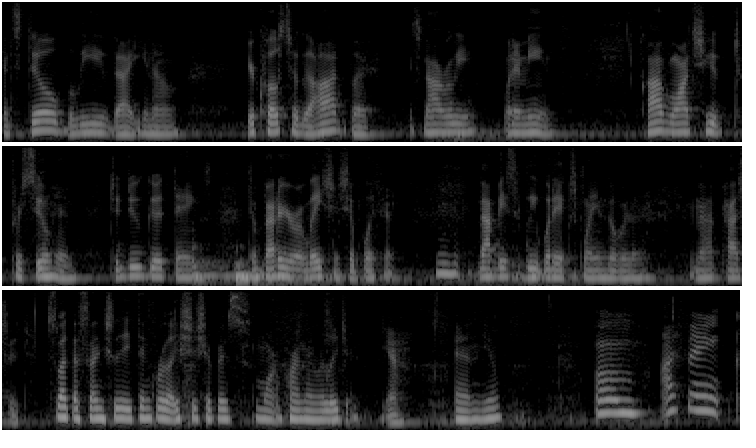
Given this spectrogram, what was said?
and still believe that, you know, you're close to God, but it's not really what it means. God wants you to pursue Him, to do good things, to better your relationship with Him. Mm-hmm. That basically what it explains over there in that passage. It's like essentially, I think relationship is more important than religion. Yeah. And you? Um, I think.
